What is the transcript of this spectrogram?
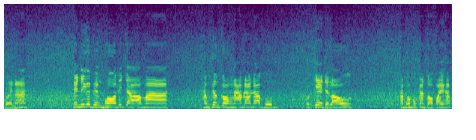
สวยนะแค่นี้ก็เพียงพอที่จะเอามาทำเครื่องกรองน้ำแล้วนะครับผม โอเค เดี๋ยวเราทำกระบวนการต่อไปครับ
